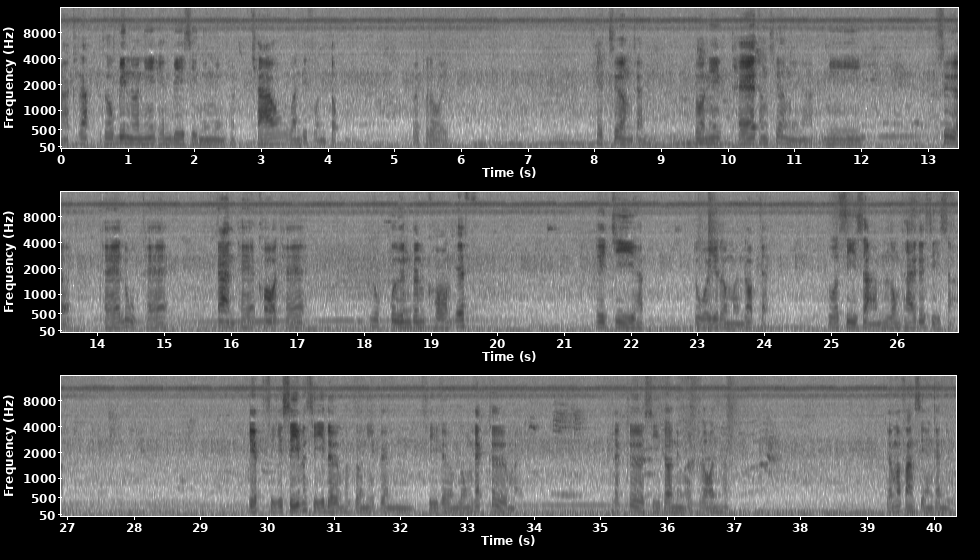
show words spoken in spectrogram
มาครับ โรบินวันนี้ NB 4 1 1ครับ เช้าวันที่ฝนตกโปรยโปรยเทสเครื่องกัน ตัวนี้แท้ทั้งเครื่องเลยนะครับ มีเสื้อแท้ลูกแท้ ก้านแท้ข้อแท้ ลูกปืนเป็นของ F AG ครับ ตัวเยอรมันรอบจัด ตัว C3 ลงท้ายด้วย C3 ก็บสีสีเป็นสีเดิมครับตัวนี้เป็นสีเดิมลงแลกเกอร์ใหม่แลกเกอร์สีต่อหนึ่งอบร้อนครับ เดี๋ยวมาฟังเสียงกันอยู่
